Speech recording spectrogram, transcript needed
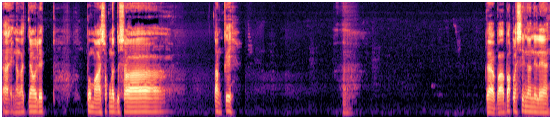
Ayan, inangat niya ulit. Pumasok na doon sa tangke. Kaya babaklasin na nila yan.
